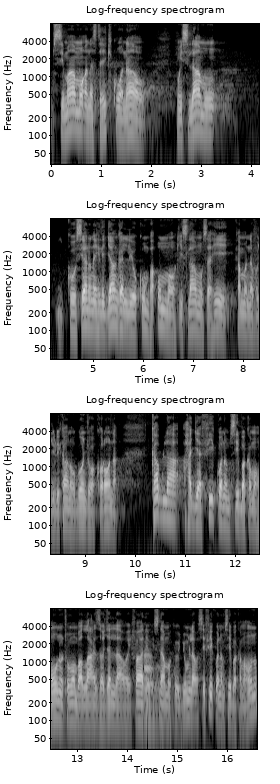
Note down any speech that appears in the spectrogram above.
msimamo anastahiki kuwa nao muislamu kuhusiana na hili janga lililokumba umma wa Kiislamu sahihi kama inavyojulikana ugonjwa wa corona kabla hajafikwa na msiba kama hunu tumomba Allah azza wa jalla wahifadhi waislamu kwa ujumla wasifikwe na msiba kama hunu.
